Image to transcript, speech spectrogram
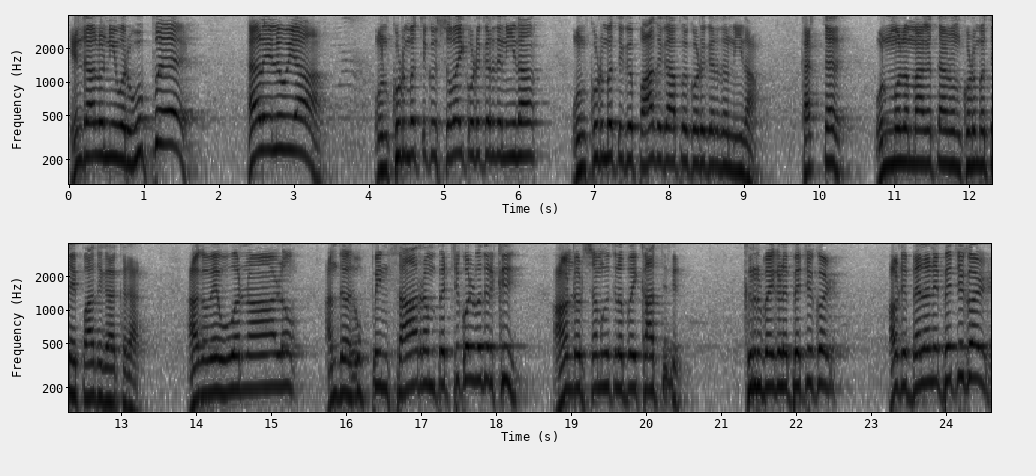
என்றாலும் நீ ஒரு உப்பு. ஹalleluya உன் குடும்பத்துக்கு சுவை கொடுக்கிறது நீதான். உன் குடும்பத்துக்கு பாதுகாப்பு கொடுக்கிறது நீதான். கர்த்தர் உன் மூலமாகத்தான் உன் குடும்பத்தை பாதுகாக்கிறார். ஆகவே ஒவ்வொரு நாளும் அந்த உப்பின் சாரம் பெற்றுக்கொள்வதற்கு ஆண்டோர் சமூகத்தில் போய் காத்திரு. கிருபைகளை பெற்றுக்கொள். அவருடைய பலனை பெற்றுக்கொள்.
